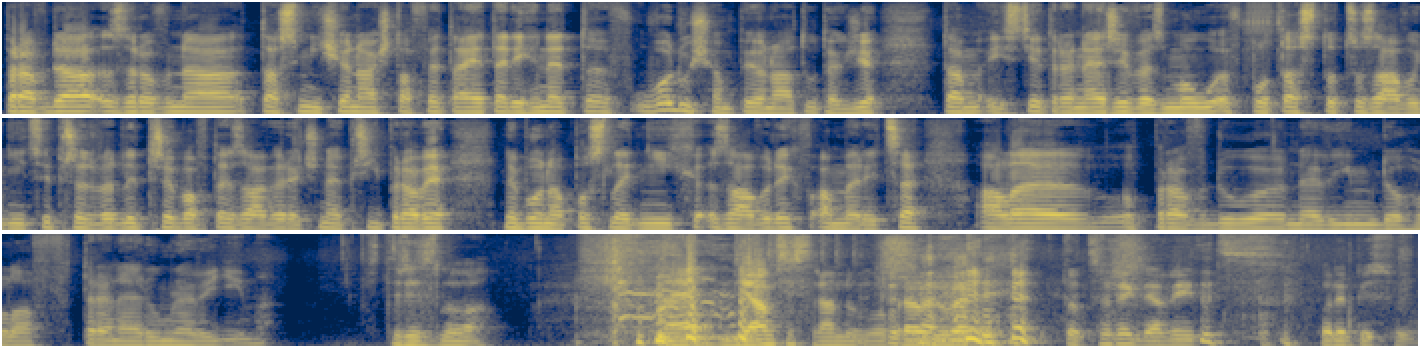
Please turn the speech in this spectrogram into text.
pravda, zrovna ta smíšená štafeta je tedy hned v úvodu šampionátu, takže tam jistě trenéři vezmou v potaz to, co závodníci předvedli třeba v té závěrečné přípravě nebo na posledních závodech v Americe, ale opravdu nevím do hlav trenérům nevidím. Čtyři slova. Ne, dělám si srandu. Opravdu to, co řekl David, podepisuju.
